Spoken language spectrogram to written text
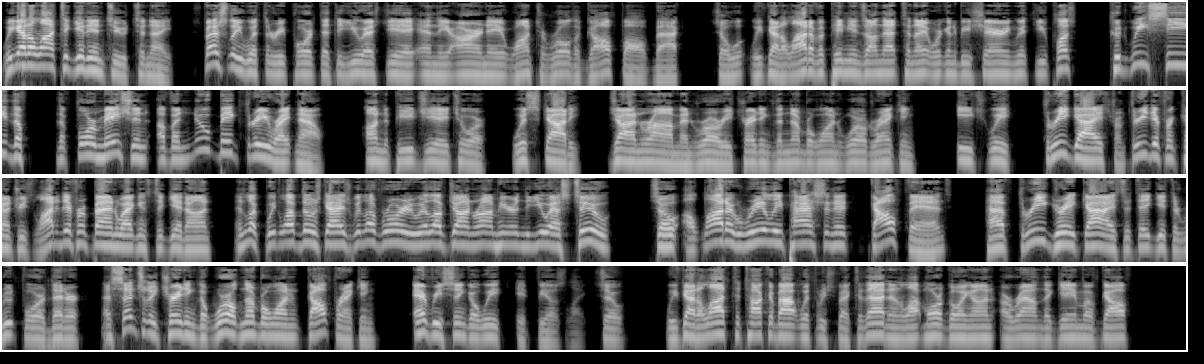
We got a lot to get into tonight, especially with the report that the USGA and the R&A want to roll the golf ball back. So we've got a lot of opinions on that tonight. We're going to be sharing with you. Plus, could we see the the formation of a new big three right now on the PGA Tour with Scotty, Jon Rahm, and Rory trading the number one world ranking each week? Three guys from three different countries, a lot of different bandwagons to get on. And look, we love those guys. We love Rory. We love Jon Rahm here in the U.S. too. So a lot of really passionate golf fans have three great guys that they get to root for that are essentially trading the world number one golf ranking every single week, it feels like. So we've got a lot to talk about with respect to that and a lot more going on around the game of golf.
